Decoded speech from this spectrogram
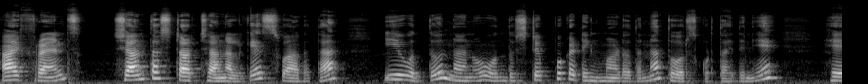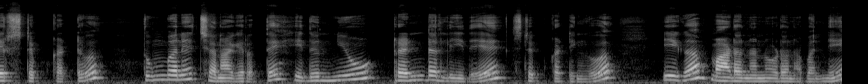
ಹಾಯ್ ಫ್ರೆಂಡ್ಸ್ ಶಾಂತ ಸ್ಟಾರ್ ಚಾನಲ್ಗೆ ಸ್ವಾಗತ. ಇವತ್ತು ನಾನು ಒಂದು ಸ್ಟೆಪ್ಪು ಕಟಿಂಗ್ ಮಾಡೋದನ್ನು ತೋರಿಸ್ಕೊಡ್ತಾ ಇದ್ದೀನಿ. ಹೇರ್ ಸ್ಟೆಪ್ ಕಟ್ಟು. ತುಂಬಾ ಚೆನ್ನಾಗಿರುತ್ತೆ. ಇದು ನ್ಯೂ ಟ್ರೆಂಡಲ್ಲಿ ಇದೆ ಸ್ಟೆಪ್ ಕಟ್ಟಿಂಗು ಈಗ ಮಾಡೋಣ, ನೋಡೋಣ, ಬನ್ನಿ.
